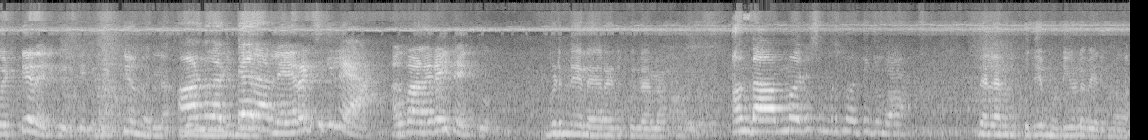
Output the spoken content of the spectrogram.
വെട്ടിയതായിരിക്കും ഒരിക്കലും. വെട്ടിയൊന്നുമല്ല. ലെയർ അടിച്ചിട്ടില്ലേ? അത് വളരെ ഇവിടുന്ന് ലെയർ എടുക്കില്ലല്ലോ എന്താ അമ്മ ഒരു സിമ്പിൾ നോട്ടിക്കില്ല ഇതെല്ലാം നമുക്ക് പുതിയ മുടികൾ വരുന്നത്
